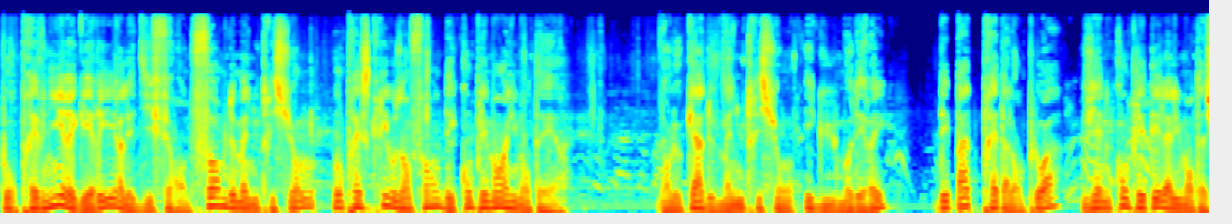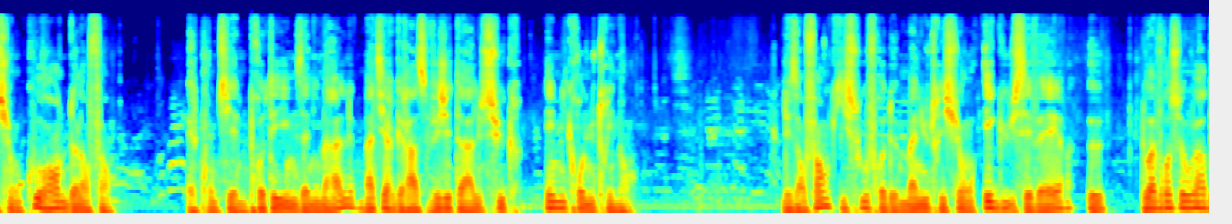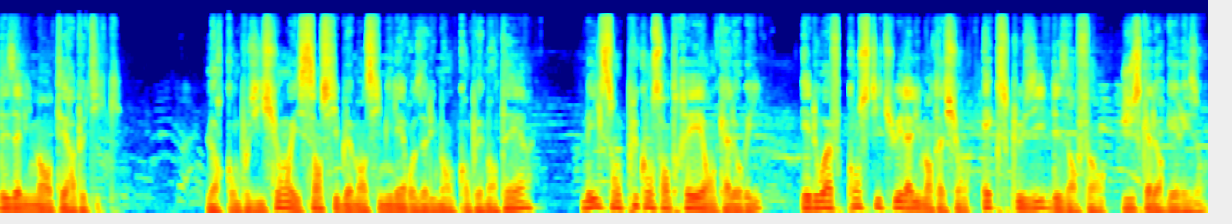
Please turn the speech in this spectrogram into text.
Pour prévenir et guérir les différentes formes de malnutrition, on prescrit aux enfants des compléments alimentaires. Dans le cas de malnutrition aiguë modérée, des pâtes prêtes à l'emploi viennent compléter l'alimentation courante de l'enfant. Elles contiennent protéines animales, matières grasses végétales, sucres et micronutriments. Les enfants qui souffrent de malnutrition aiguë sévère, eux, doivent recevoir des aliments thérapeutiques. Leur composition est sensiblement similaire aux aliments complémentaires, mais ils sont plus concentrés en calories et doivent constituer l'alimentation exclusive des enfants jusqu'à leur guérison.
